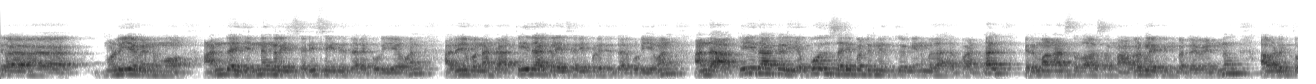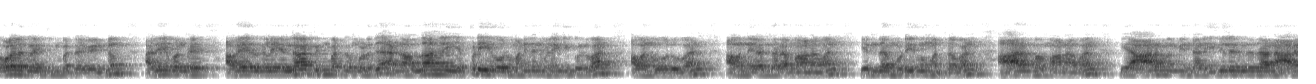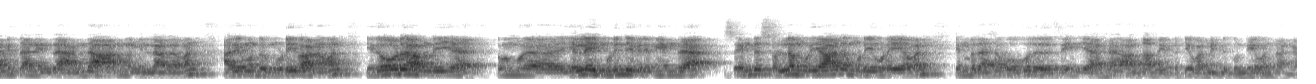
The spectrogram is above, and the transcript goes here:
மொழிய வேண்டுமோ அந்த எண்ணங்களை சரி செய்து தரக்கூடியவன் அதே போல அந்த அக்கீதாக்களை சரிப்படுத்தி தரக்கூடியவன் அந்த அக்கீதாக்கள் எப்போது சரிப்பட்டு நிற்கும் என்பதாக பார்த்தால் பெருமானா சுவாசம் அவர்களை பின்பற்ற வேண்டும் அவருடைய தோழர்களை பின்பற்ற வேண்டும். அதே போன்று அவையர்களை எல்லாம் பின்பற்றும் பொழுது அந்த அல்லாஹை எப்படி ஒரு மனிதன் விளங்கிக் கொள்வான்? அவன் ஒருவன் அவன் நிரந்தரமானவன் எந்த முடிவும் மற்றவன் ஆரம்பமானவன் ஆரம்பம் என்றால் இதிலிருந்து தான் ஆரம்பித்தான் என்ற அந்த ஆரம்பம் இல்லாதவன் அதே போன்று முடிவானவன். இதோடு அவனுடைய எல்லை முடிந்துவிடும் என்ற என்று சொல்ல முடியாத முடிவுடையவன் என்பதாக ஒவ்வொரு செய்தியாக அல்லாஹை பற்றி வர்ணித்துக் கொண்டே வந்தாங்க.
